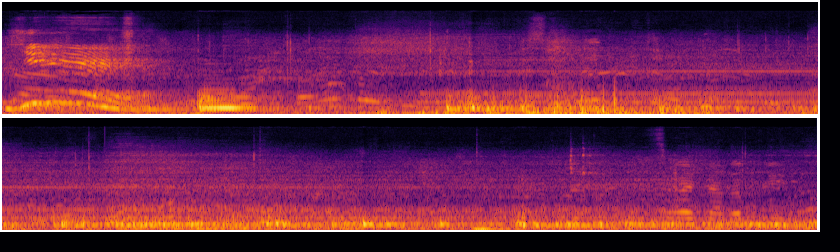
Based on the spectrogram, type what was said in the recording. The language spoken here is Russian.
Yeah! Звать надо, блин.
